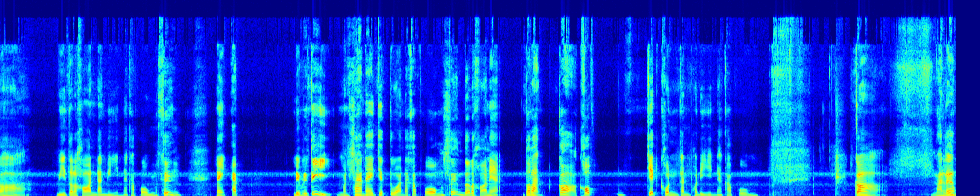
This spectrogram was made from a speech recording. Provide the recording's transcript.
ก็มีตัวละครดังนี้นะครับผมซึ่งในแอป Liberty มันสร้างได้ 7 ตัวนะครับผมซึ่งตัวละครเนี่ย ตัวหลักก็ครบ 7 คนกันพอดีนะครับผม ก็มาเริ่ม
